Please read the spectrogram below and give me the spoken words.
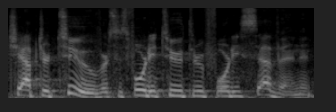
chapter 2, verses 42 through 47. And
